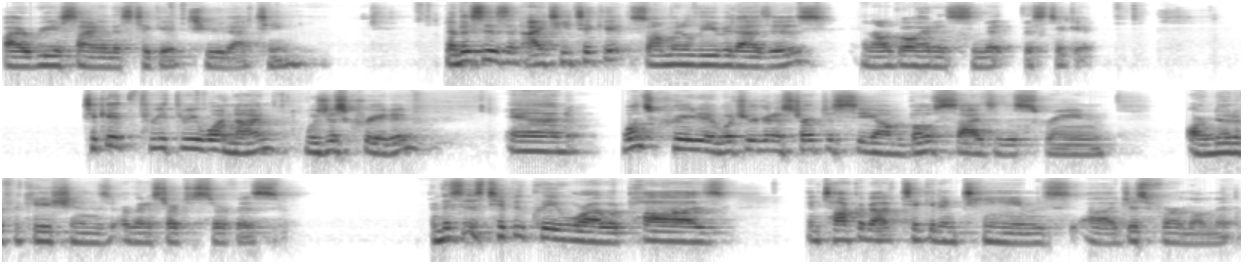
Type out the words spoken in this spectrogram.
by reassigning this ticket to that team. Now this is an IT ticket, so I'm going to leave it as is, and I'll go ahead and submit this ticket. Ticket 3319 was just created, and once created, what you're going to start to see on both sides of the screen our notifications are going to start to surface. And this is typically where I would pause and talk about Tikit and Teams uh, just for a moment.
